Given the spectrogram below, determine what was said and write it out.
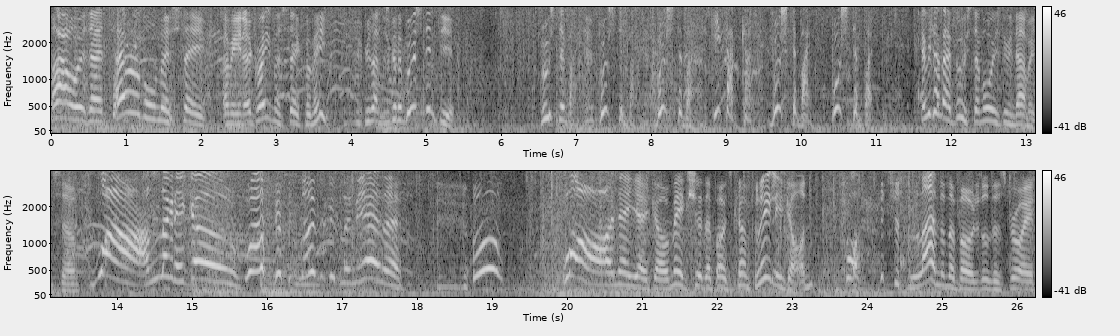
That was a terrible mistake. I mean, a great mistake for me. Because I'm just going to boost into you. boost Booster bite, booster bite, booster bite, Itaka, booster bite, booster bite. Every time I boost, I'm always doing damage, so. Wow, look at it go! Whoa, loads of people in the air there. Ooh. Whoa, there you go. Make sure the boat's completely gone. Whoa, just land on the boat, it'll destroy it.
